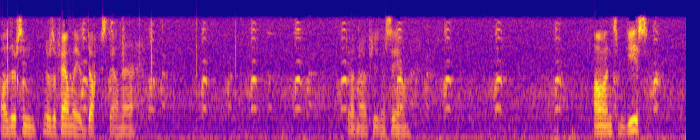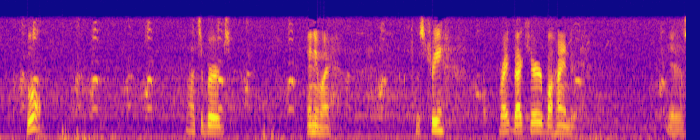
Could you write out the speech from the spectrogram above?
Oh, there's some. There's a family of ducks down there. Don't know if you can see them. Oh, and some geese. Cool. Lots of birds. Anyway, this tree right back here behind it is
